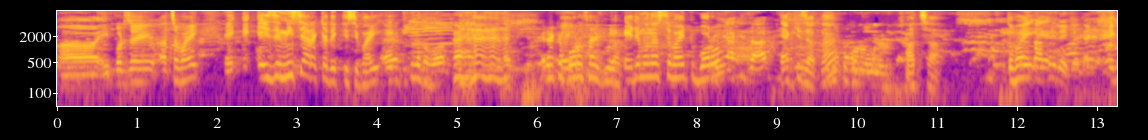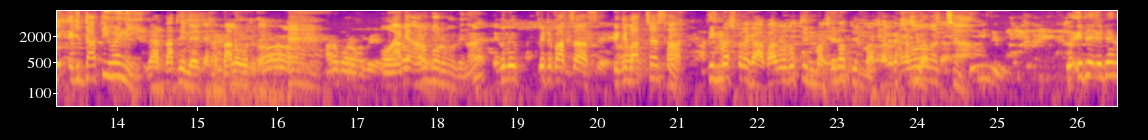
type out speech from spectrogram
আহ, এই পর্যায়ে আচ্ছা ভাই এই যে নিচে আর একটা দেখতেছি ভাই। তুলে দেবো হ্যাঁ হ্যাঁ হ্যাঁ। এটা একটা বড় সাইজ এটা মনে হচ্ছে ভাই একটু বড়? একই জাত। না? আচ্ছা। তো ভাই এটা দাঁতই হয়নি? না নেই ভালো মতো হ্যাঁ হ্যাঁ। আরও বড় হবে। ও এটা আরও বড় হবে না? এগুলো পেটে বাচ্চা আছে। পেটে বাচ্চা আছে? হ্যাঁ, তিন মাস করে গা আর ওরও তিন মাস এটাও তিন মাস আর এটা খাসি বাচ্চা। আচ্ছা। তো এটা এটার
